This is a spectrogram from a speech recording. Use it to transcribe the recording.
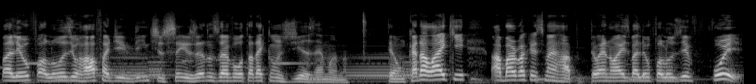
valeu, falou, e o Rafa de 26 anos vai voltar daqui uns dias, né, mano? Então, cada like, a barba cresce mais rápido. Então é nóis, valeu, falou e fui!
